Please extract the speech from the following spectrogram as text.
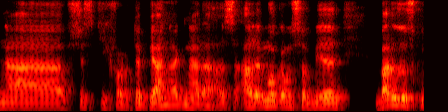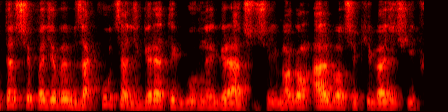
na wszystkich fortepianach na raz, ale mogą sobie bardzo skutecznie, powiedziałbym, zakłócać grę tych głównych graczy, czyli mogą albo oczekiwać, ich,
